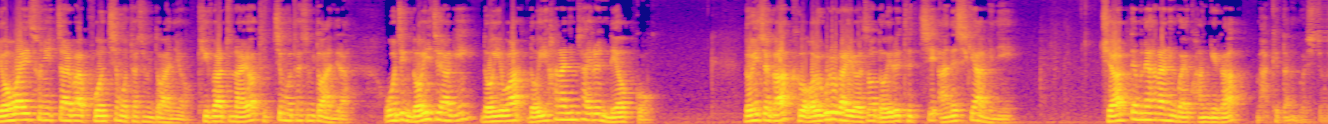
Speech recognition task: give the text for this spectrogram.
여호와의 손이 짧아 구원치 못하심도 아니요 귀가 둔하여 듣지 못하심도 아니라 오직 너희 죄악이 너희와 너희 하나님 사이를 내었고 너희 죄가 그 얼굴을 가리워서 너희를 듣지 않으시게 함이니 죄악 때문에 하나님과의 관계가 막혔다는 것이죠.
